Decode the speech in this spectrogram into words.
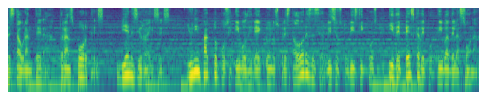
restaurantera, transportes, bienes y raíces, y un impacto positivo directo en los prestadores de servicios turísticos y de pesca deportiva de la zona.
